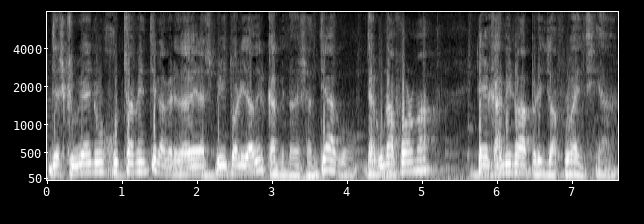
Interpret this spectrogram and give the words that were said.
describieron juntamente la verdadera espiritualidad del Camino de Santiago. De alguna forma, el camino ha perdido afluencia,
